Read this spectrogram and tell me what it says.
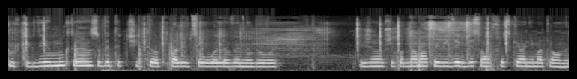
Kurczę, gdybym mógł, to bym sobie te cheaty odpalił, co u Elevena były. Czyli, że na przykład na mapie widzę, gdzie są wszystkie animatrony.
